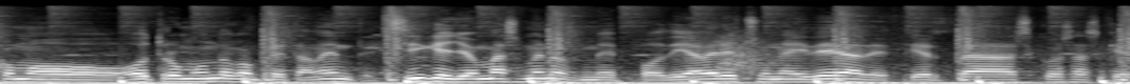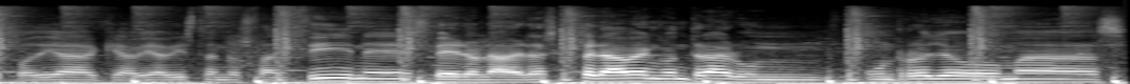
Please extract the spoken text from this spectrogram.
como otro mundo completamente. Sí que yo más o menos me podía haber hecho una idea de ciertas cosas que, podía, que había visto en los fanzines, pero la verdad es que esperaba encontrar un, un rollo más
